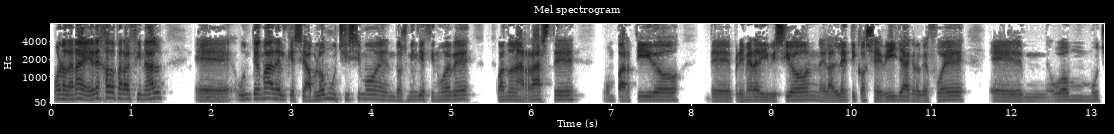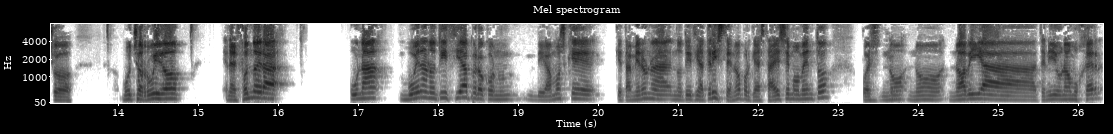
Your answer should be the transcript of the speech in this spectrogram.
Bueno, Danae, he dejado para el final eh, un tema del que se habló muchísimo en 2019, cuando narraste un partido de primera división, el Atlético Sevilla, creo que fue. Eh, hubo mucho, mucho ruido. En el fondo era una buena noticia, pero con, digamos que, que también era una noticia triste, ¿no? Porque hasta ese momento pues no, no, no había tenido una mujer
